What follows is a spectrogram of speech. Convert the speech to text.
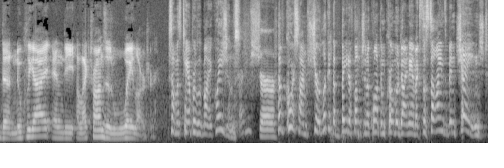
the nuclei and the electrons is way larger. Someone's tampered with my equations. Are you sure? Of course I'm sure. Look at the beta function of quantum chromodynamics. The sign's been changed.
